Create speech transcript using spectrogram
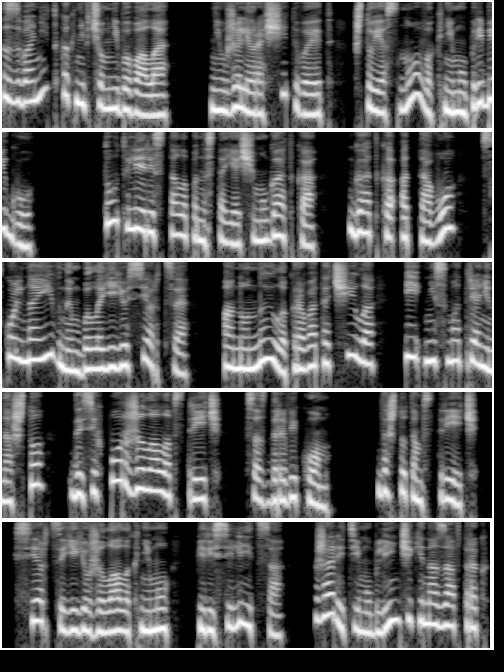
Звонит, как ни в чем не бывало. Неужели рассчитывает, что я снова к нему прибегу? Тут Лере стало по-настоящему гадко. Гадко от того, сколь наивным было ее сердце. Оно ныло, кровоточило и, несмотря ни на что, до сих пор желало встреч со здоровяком. Да что там встреч? Сердце ее желало к нему переселиться, жарить ему блинчики на завтрак,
